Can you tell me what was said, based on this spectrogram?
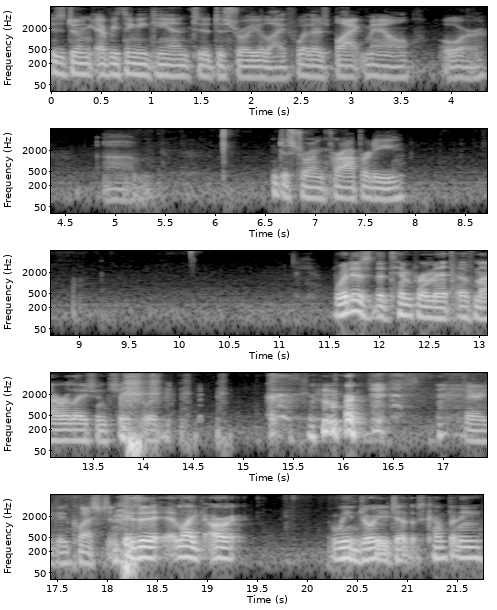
is doing everything he can to destroy your life, whether it's blackmail or um, destroying property. What is the temperament of my relationship with? Mark? Very good question. Is it like our we enjoy each other's company?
